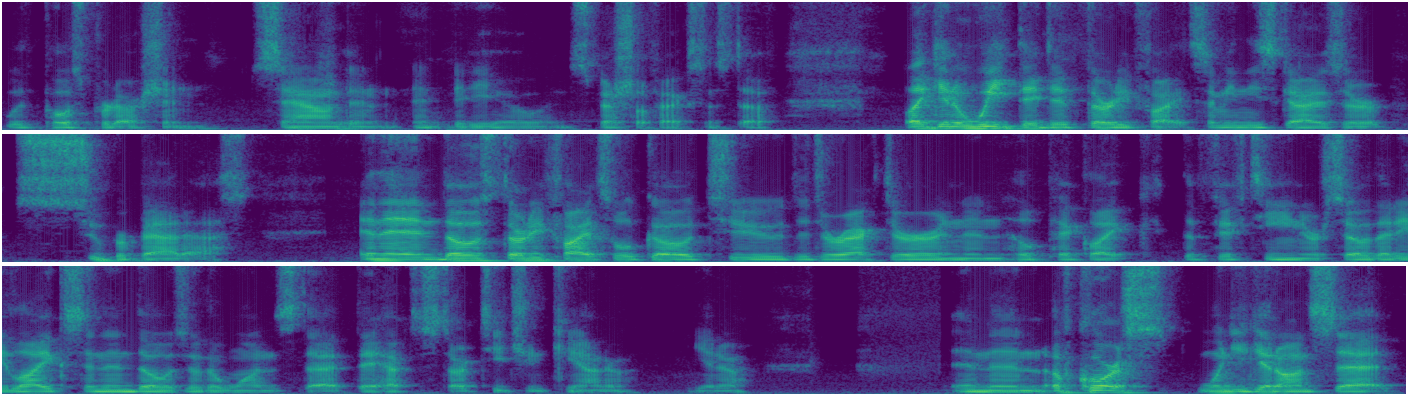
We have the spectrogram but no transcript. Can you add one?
with post production, sound and, and video and special effects and stuff. Like in a week, they did 30 fights. I mean, these guys are super badass. And then those 30 fights will go to the director, and then he'll pick like the 15 or so that he likes. And then those are the ones that they have to start teaching Keanu, you know? And then, of course, when you get on set,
